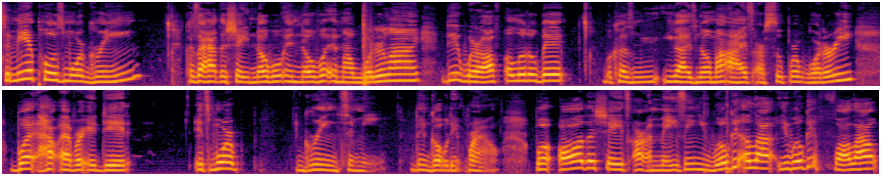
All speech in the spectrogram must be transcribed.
To me, it pulls more green because I have the shade Noble and Nova in my waterline. Did wear off a little bit because you guys know my eyes are super watery. But however, it did, it's more green to me than golden brown. But all the shades are amazing. You will get a lot, you will get fallout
